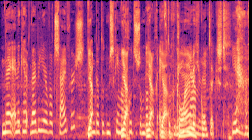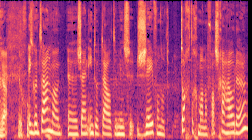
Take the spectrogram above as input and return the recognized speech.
nee, en ik heb, we hebben hier wat cijfers. Ik Ja. denk dat het misschien wel ja, goed is om dat ja, nog even ja, te een benoemen. klein beetje context. Ja. Ja, heel goed. In Guantanamo eh, zijn in totaal tenminste 780 mannen vastgehouden.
